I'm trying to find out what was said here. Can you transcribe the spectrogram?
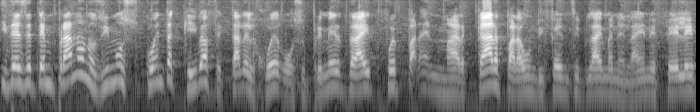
Y, desde temprano nos dimos cuenta que iba a afectar el juego. Su primer drive fue para enmarcar para un defensive lineman en la NFL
